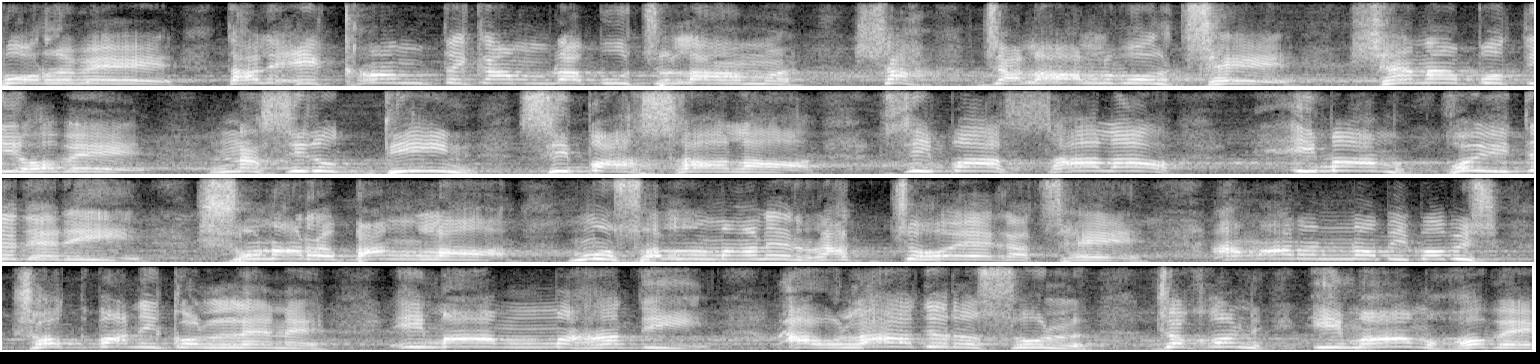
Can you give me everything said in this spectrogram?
পড়বে। তাহলে এখান থেকে আমরা বুঝলাম, শাহ জালাল বলছে, সেনাপতি হবে নাসিরুদ্দিন সিপা সালা সিপা সালা ইমাম হইতে দেরি। সোনার বাংলা মুসলমানের রাজ্য হয়ে গেছে। আমার নবী ভবিষ্যৎবাণী করলেন, ইমাম মাহাদি, আওলাদ রসুল, যখন ইমাম হবে,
